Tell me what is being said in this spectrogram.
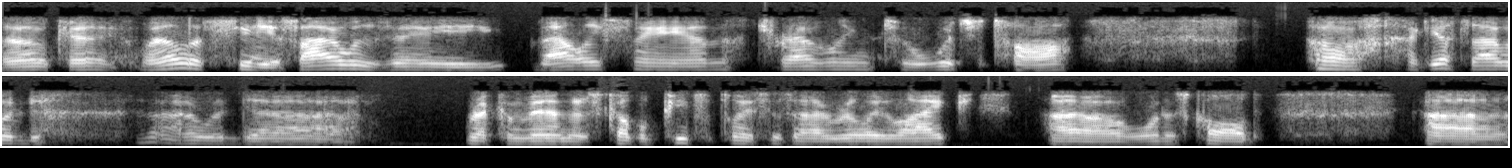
Okay. Well, let's see. If I was a Valley fan traveling to Wichita, oh, I guess I would I would uh, recommend. There's a couple pizza places that I really like. Uh, one is called uh,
